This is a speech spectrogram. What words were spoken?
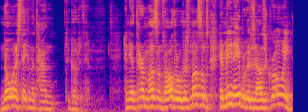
no one has taken the time to go to them. And yet there are Muslims all over the world. There's Muslims in many neighborhoods now. It's growing.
